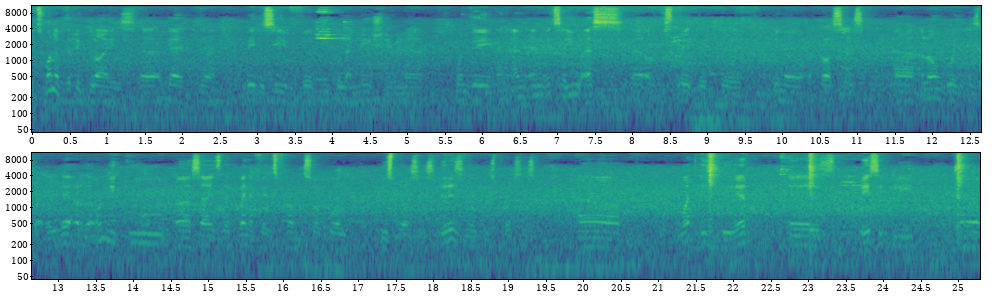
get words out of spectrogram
it's one of the big lies that they deceive people and nation when they and, and, and it's a U.S. Uh, orchestrated uh, you know process uh, along with Israel. They are the only two uh, sides that benefits from the so-called peace process. There is no peace process. Uh, what is there is basically, uh,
